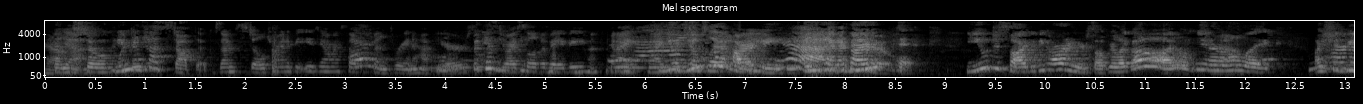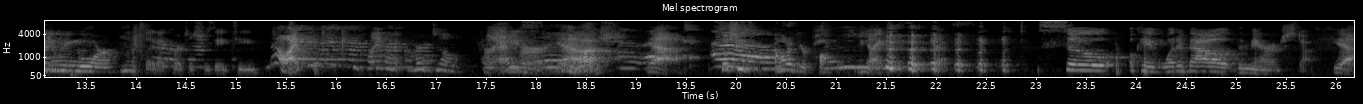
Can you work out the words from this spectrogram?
Yeah. And Yeah. so when can does that stop though? Because I'm still trying to be easy on myself. It's been three and a half years. Because- do I still have a baby? Can I? Can I You still play that a card? baby. Yeah, And you you can do. pick. You decide to be hard on yourself. You're like, oh, I don't, you know, Yeah. like I should be doing more. I'm gonna play that card till she's 18. No, I think you can play that card till forever. She's- yeah, Gosh. yeah. So she's out of your pocket. Right. yes. So, okay, what about the marriage stuff? Yeah.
